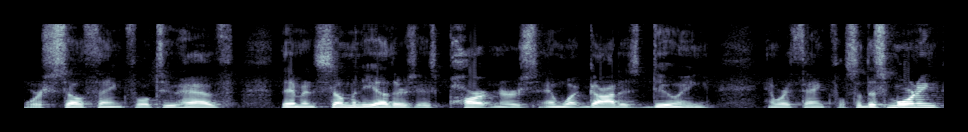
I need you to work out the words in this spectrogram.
We're so thankful to have them and so many others as partners in what God is doing, and we're thankful. So this morning,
